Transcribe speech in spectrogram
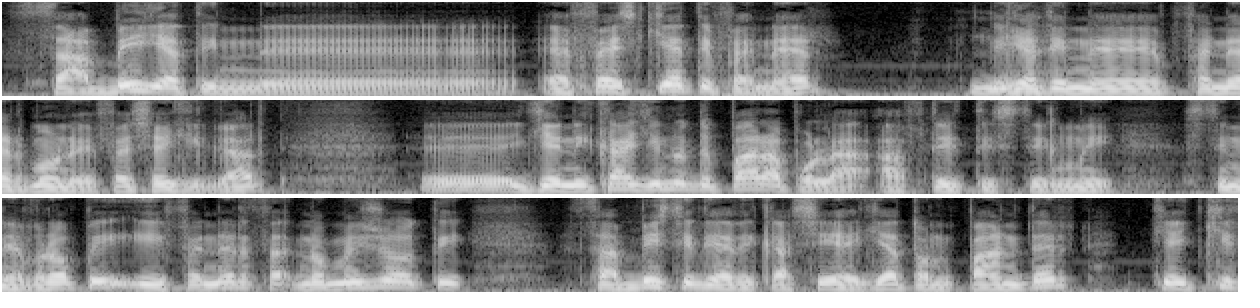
θα μπει για την ε, ΕΦΕΣ και τη Φενέρ. Ναι. Για την ε, Φενέρ μόνο, η ΕΦΕΣ έχει γκάρτ. Ε, γενικά γίνονται πάρα πολλά αυτή τη στιγμή στην Ευρώπη. Η Φενέρ θα, νομίζω ότι θα μπει στη διαδικασία για τον Πάντερ και εκεί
